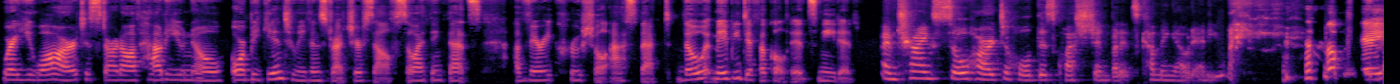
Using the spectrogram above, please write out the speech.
where you are to start off, how do you know or begin to even stretch yourself? So, I think that's a very crucial aspect. Though it may be difficult, it's needed. I'm trying so hard to hold this question, but it's coming out anyway. okay,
